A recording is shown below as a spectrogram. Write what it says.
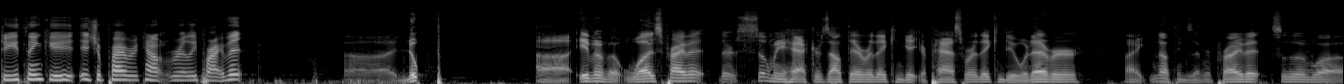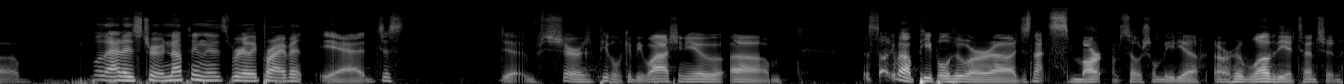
Do you think i- is your private account really private? Uh, nope. Uh, even if it was private, there's so many hackers out there where they can get your password, they can do whatever. Like nothing's ever private. So uh, Well, that is true. Nothing is really private. yeah, just uh, sure people could be watching you. Um, let's talk about people who are uh, just not smart on social media or who love the attention.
